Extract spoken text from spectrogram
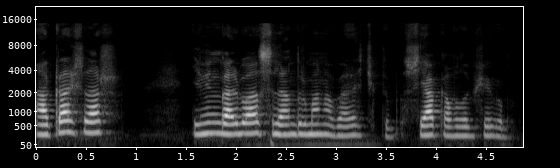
Arkadaşlar demin galiba Slenderman haberi çıktı. Siyah kafalı bir şey gördüm.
